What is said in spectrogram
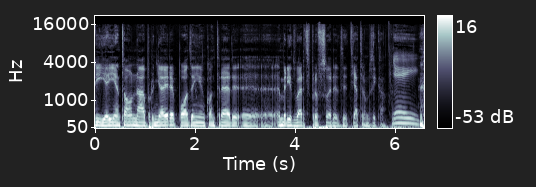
E aí então na Abrunheira podem encontrar eh, a Maria Duarte, professora de teatro musical. Yay!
